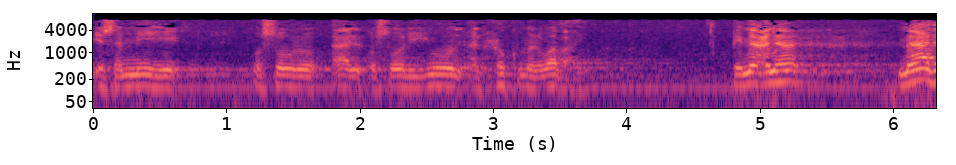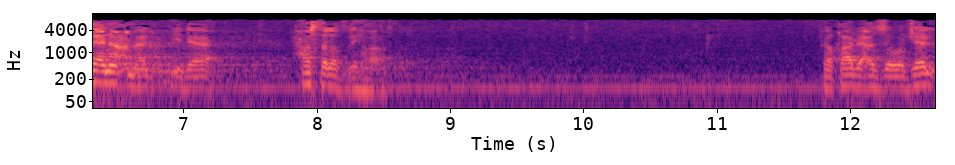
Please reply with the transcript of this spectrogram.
يسميه أصول الأصوليون الحكم الوضعي. بمعنى ماذا نعمل إذا حصل الظهار فقال عز وجل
